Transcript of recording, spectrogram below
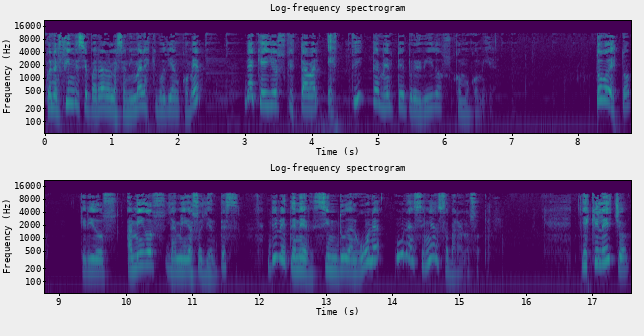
con el fin de separar a los animales que podían comer de aquellos que estaban estrictamente prohibidos como comida. Todo esto, queridos amigos y amigas oyentes, debe tener sin duda alguna una enseñanza para nosotros. Y es que el hecho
